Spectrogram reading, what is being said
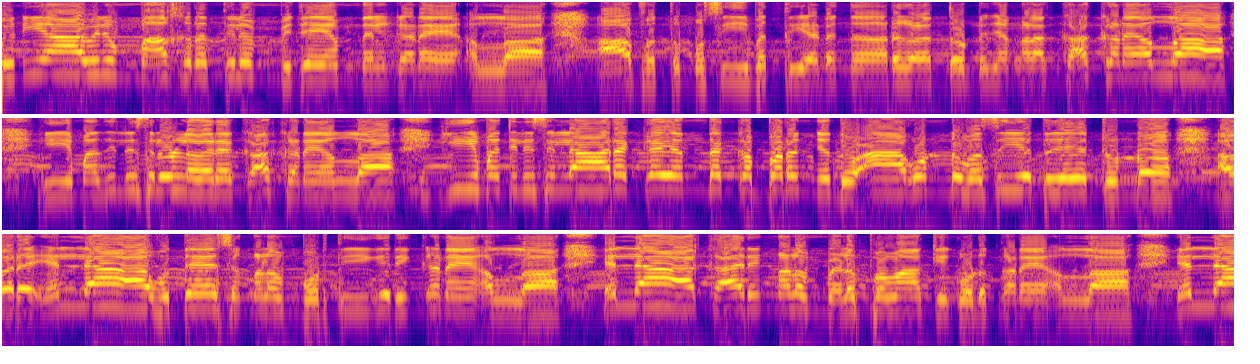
ദുനിയാവിലും ആഖിറത്തിലും വിജയം നൽകണേ അല്ലാ. ആഫത്ത് മുസീബത്ത് അടങ്ങാറുകളെ തൊട്ട് ഞങ്ങളെ കാക്കണേ അല്ല. ഈ മജിലിസിലുള്ളവരെ കാക്കണേ അല്ല. ഈ മജിലിസിൽ ആരൊക്കെ എന്തൊക്കെ പറഞ്ഞു ദുആ കൊണ്ട് വസീയത്ത് ചെയ്തിട്ടുണ്ടോ അവരെ എല്ലാ ഉദ്ദേശങ്ങളും പൂർത്തീകരിക്കണേ അല്ല. എല്ലാ കാര്യങ്ങളും എളുപ്പമാക്കി കൊടുക്കണേ അല്ല. എല്ലാ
